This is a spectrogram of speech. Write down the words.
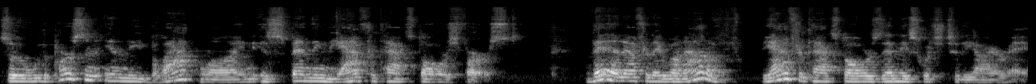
So the person in the black line is spending the after tax dollars first. Then, after they run out of the after tax dollars, then they switch to the IRA.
